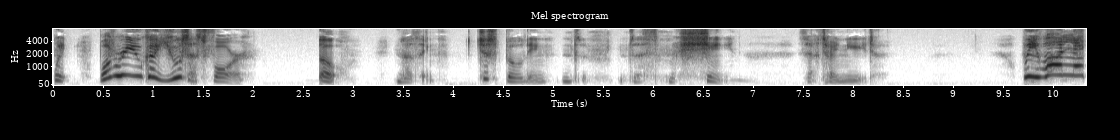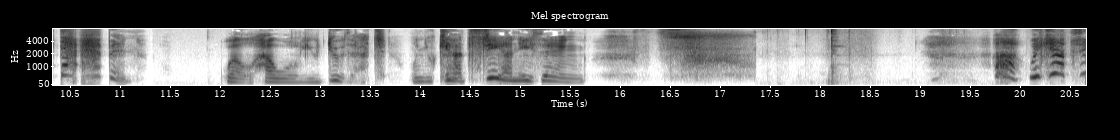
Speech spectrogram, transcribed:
Wait, what were you going to use us for? Oh, nothing. Just building th- this machine that I need. We won't let that happen. Well, how will you do that when you can't see anything? Ah, we can't see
